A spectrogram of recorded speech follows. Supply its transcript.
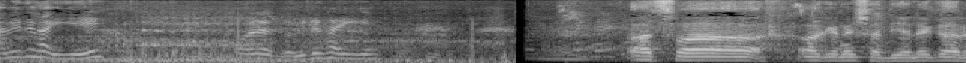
अभी दिखाइए। और अगो भी दिखाइए। असवा आ गए शादी आह्ले घर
